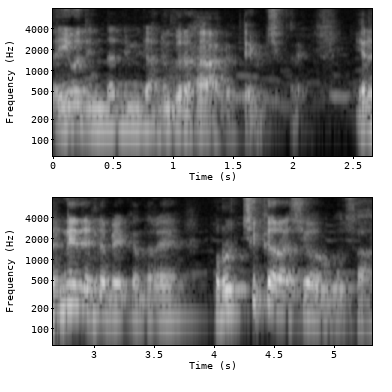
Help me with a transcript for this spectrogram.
ದೈವದಿಂದ ನಿಮಗೆ ಅನುಗ್ರಹ ಆಗುತ್ತೆ ವೀಕ್ಷಕರೇ. ಎರಡನೇದು ಹೇಳಬೇಕಂದ್ರೆ ವೃಶ್ಚಿಕ ರಾಶಿಯವ್ರಿಗೂ ಸಹ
